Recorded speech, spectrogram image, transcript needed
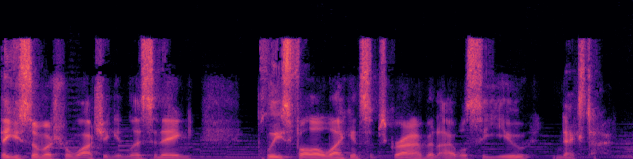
Thank you so much for watching and listening. Please follow, like, and subscribe, and I will see you next time.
